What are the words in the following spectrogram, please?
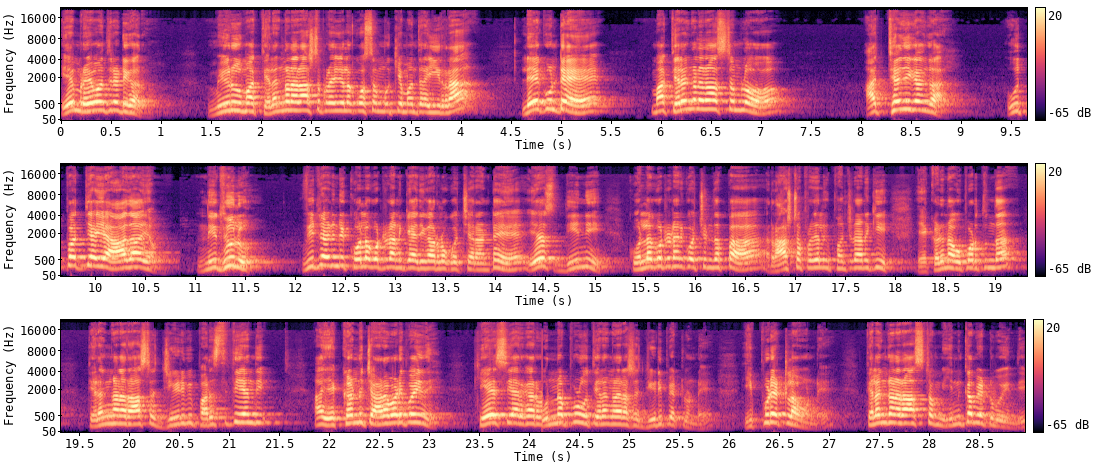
ఏం రేవంత్ రెడ్డి గారు? మీరు మా తెలంగాణ రాష్ట్ర ప్రజల కోసం ముఖ్యమంత్రి అయ్యిర్రా? లేకుంటే మా తెలంగాణ రాష్ట్రంలో అత్యధికంగా ఉత్పత్తి అయ్యే ఆదాయం నిధులు వీటన్నిటిని కొల్లగొట్టడానికి అధికారంలోకి వచ్చారంటే ఎస్ దీన్ని కొల్లగొట్టడానికి వచ్చింది తప్ప రాష్ట్ర ప్రజలకు పంచడానికి ఎక్కడైనా అవపడుతుందా? తెలంగాణ రాష్ట్ర జీడిపి పరిస్థితి ఏంది? ఆ ఎక్కడి నుంచి ఆడబడిపోయింది? కేసీఆర్ గారు ఉన్నప్పుడు తెలంగాణ రాష్ట్ర జీడిపి ఎట్లుండే? ఇప్పుడు ఎట్లా ఉండే? తెలంగాణ రాష్ట్రం ఇన్కమ్ ఎట్టుపోయింది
